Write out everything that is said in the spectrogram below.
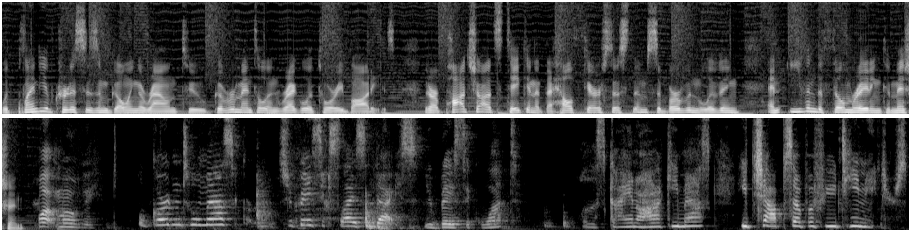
with plenty of criticism going around to governmental and regulatory bodies. There are potshots taken at the healthcare system, suburban living, and even the Film Rating Commission. What movie? Well, Garden Tool Massacre. It's your basic slice and dice. Your basic what? Well, this guy in a hockey mask, he chops up a few teenagers.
